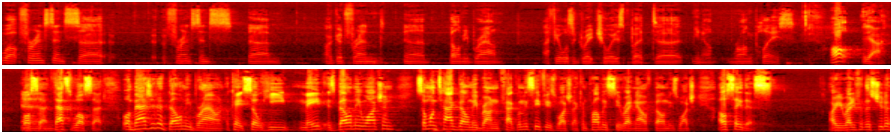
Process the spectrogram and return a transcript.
well, for instance, uh, for instance, um, our good friend uh, Bellamy Brown, I feel was a great choice, but uh, you know, wrong place. Oh, yeah. Well said. That's well said. Well, imagine if Bellamy Brown. Okay, so he made. Is Bellamy watching? Someone tag Bellamy Brown. In fact, let me see if he's watching. I can probably see right now if Bellamy's watching. I'll say this. Are you ready for this, Judah?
